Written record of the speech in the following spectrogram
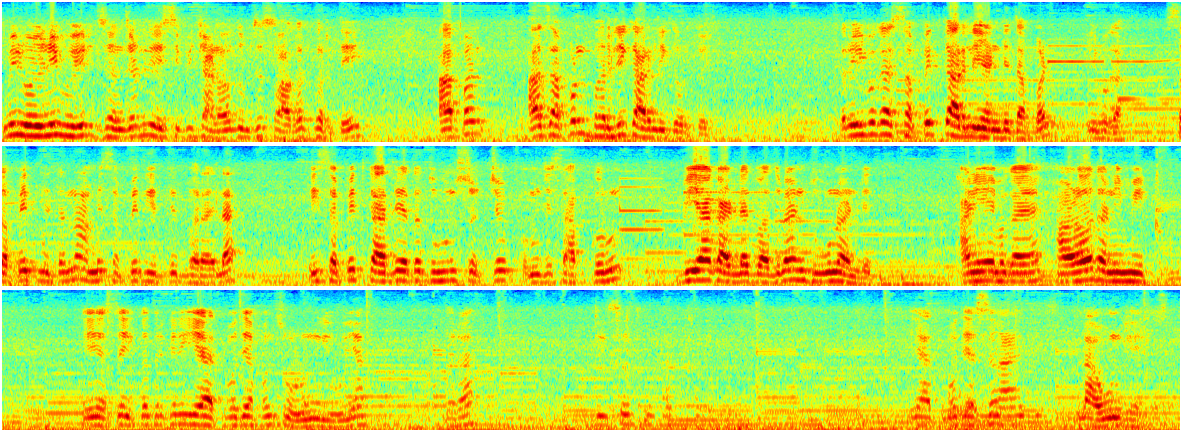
मी Rohini Bhoir Jhanjhani recipe चॅनलवर तुमचं स्वागत करते. आपण आज आपण भरली कारली करतोय. तर ही बघा सफेद कारली आणलीत आपण. ही बघा सफेद मिळतात ना आम्ही सफेद घेतलीत भरायला. ही सफेद कारली आता धुवून स्वच्छ म्हणजे साफ करून बिया काढल्यात बाजूला आणि धुवून आणलेत. आणि हे बघा हळद आणि मीठ. हे असं एकत्र केले हे आतमध्ये आपण सोडून घेऊया. जरा दिसत. हे आतमध्ये असं. लावून घ्यायचं.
